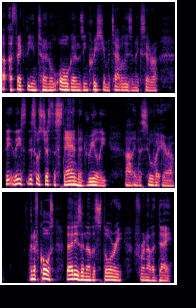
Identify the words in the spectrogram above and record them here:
uh, affect the internal organs, increase your metabolism, etc. These, this was just the standard, really, uh, in the silver era. And of course, that is another story for another day.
